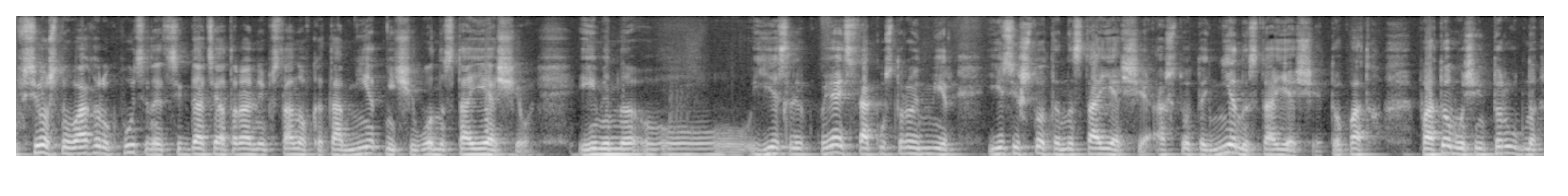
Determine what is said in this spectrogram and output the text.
все, что вокруг Путина, это всегда театральная постановка. Там нет ничего настоящего. Именно если, понимаете, так устроен мир, если что-то настоящее, а что-то не настоящее, то потом, очень трудно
